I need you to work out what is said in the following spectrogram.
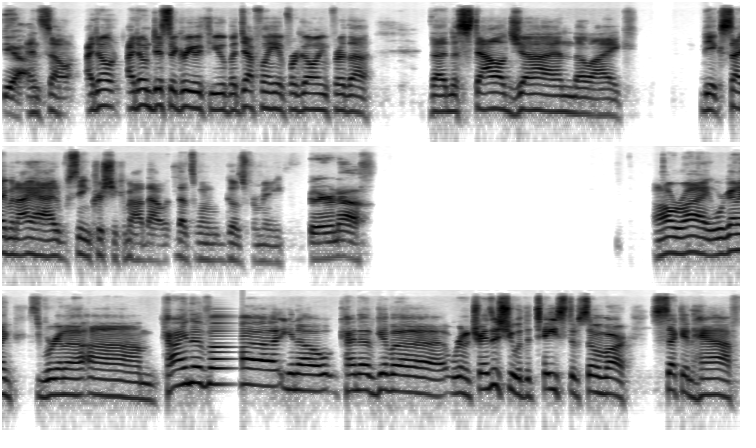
yeah. And so I don't I don't disagree with you, but definitely if we're going for the the nostalgia and the like the excitement I had seeing Christian come out, that that's one goes for me. Fair enough. All right, we're gonna we're gonna um kind of uh you know kind of give a we're gonna transition with a taste of some of our second half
